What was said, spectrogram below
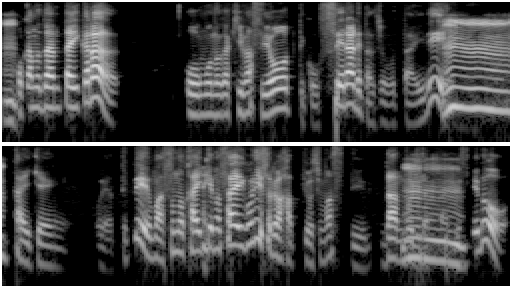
うん他の団体から大物が来ますよってこう伏せられた状態で。会見をやってて、まあ、その会見の最後にそれを発表しますっていう段取りだったんですけど、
